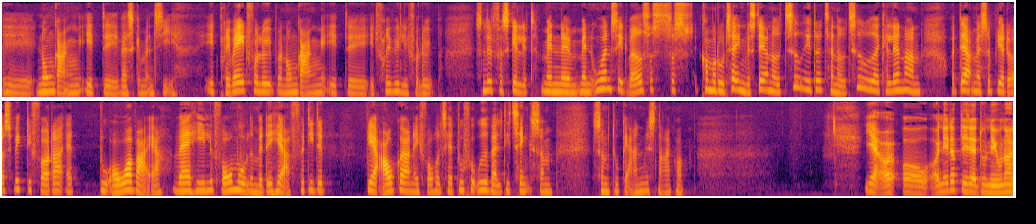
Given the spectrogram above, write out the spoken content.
øh, nogle gange et, øh, hvad skal man sige, et privat forløb, og nogle gange et, øh, et frivilligt forløb. Sådan lidt forskelligt. Men, øh, men uanset hvad, så, så kommer du til at investere noget tid i det, tage noget tid ud af kalenderen, og dermed så bliver det også vigtigt for dig, at du overvejer, hvad er hele formålet med det her, fordi det bliver afgørende i forhold til, at du får udvalgt de ting, som, som du gerne vil snakke om. Ja, og, og, og netop det der, du nævner,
